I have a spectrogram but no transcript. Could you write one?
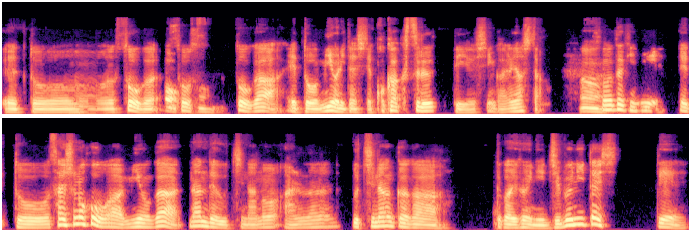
えっと、そうが、おそう、そうが、えっと、ミオに対して告白するっていうシーンがありました。うん。その時に、えっと、最初の方はミオが、なんでうちなの？あれな、うちなんかが、とかいうふうに自分に対して、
